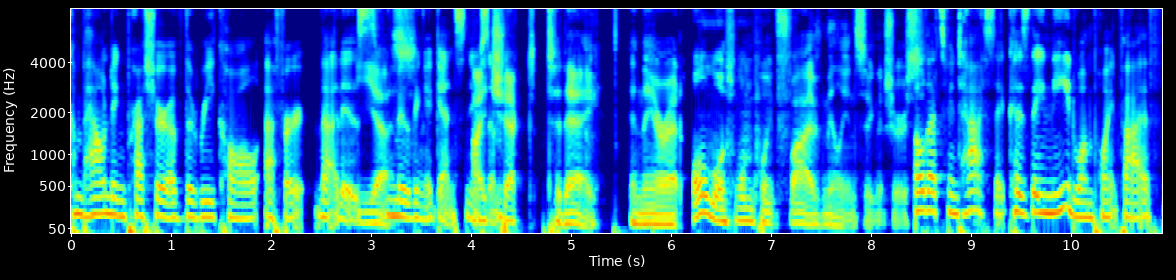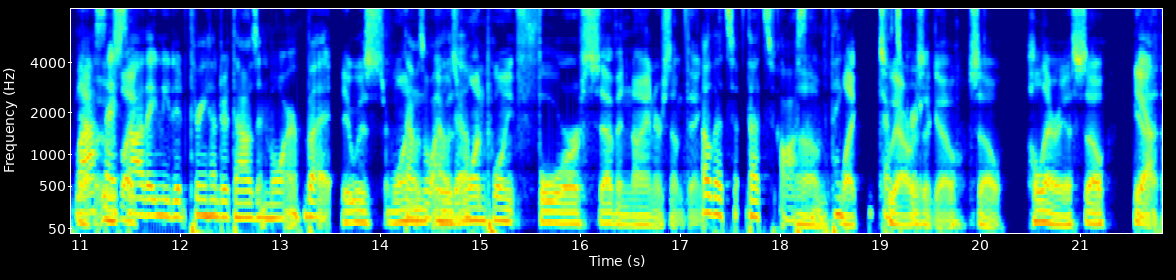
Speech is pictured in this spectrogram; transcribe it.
compounding pressure of the recall effort that is Yes. moving against new. I checked today, and they are at almost 1.5 million signatures. Oh, that's fantastic because they need 1.5. Last it I saw, like- they needed 300,000 more. But it was one. was a while it was 1.479 or something. oh, that's that's awesome. um, Thank- like two hours great. ago. So hilarious. So yeah,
